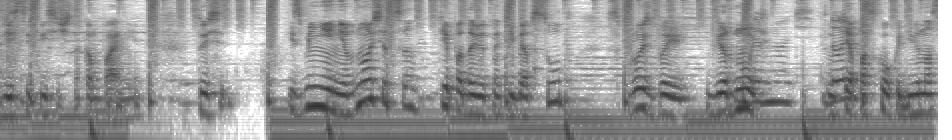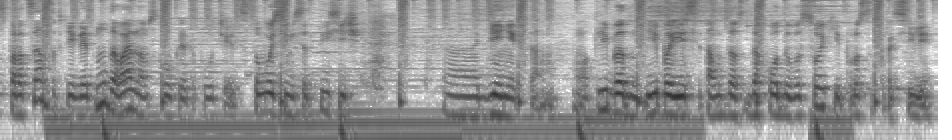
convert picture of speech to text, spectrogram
200 тысяч на компании. То есть изменения вносятся, те подают на тебя в суд с просьбой вернуть. вернуть. У Долю. тебя поскольку 90%, тебе говорят, ну давай нам сколько это получается, 180 тысяч э, денег там. Вот. Либо, либо если там до- доходы высокие, просто просили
